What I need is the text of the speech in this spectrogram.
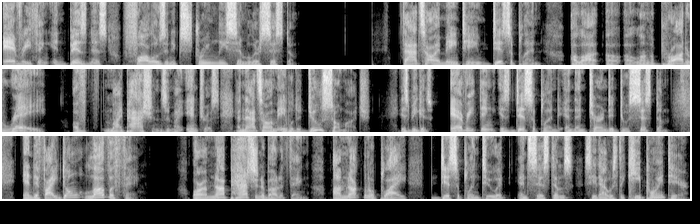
everything in business follows an extremely similar system. That's how I maintain discipline a lot, along a broad array of my passions and my interests. And that's how I'm able to do so much is because everything is disciplined and then turned into a system. And if I don't love a thing, or I'm not passionate about a thing, I'm not going to apply discipline to it and systems. See, that was the key point here.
